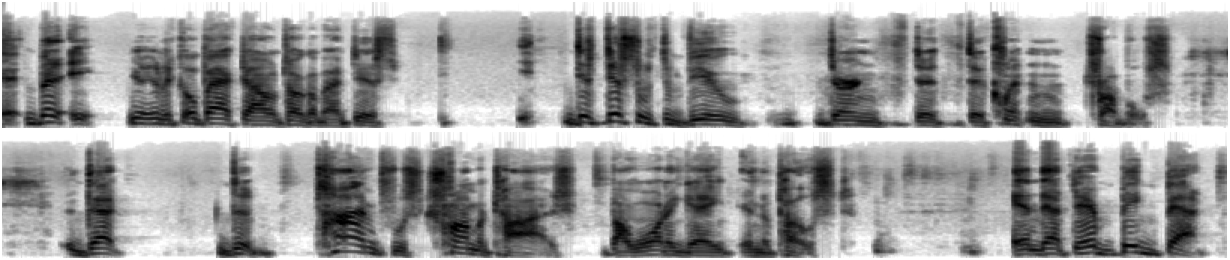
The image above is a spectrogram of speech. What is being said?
Uh, but it, you know, to go back to, I'll talk about this. this, this was the view during the, the Clinton troubles that the Times was traumatized by Watergate and the Post, and that their big bet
